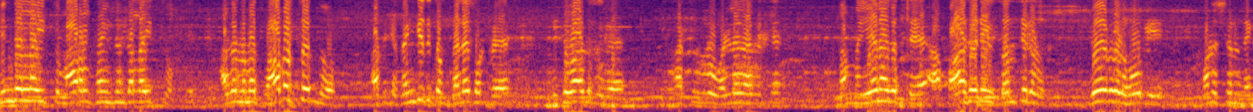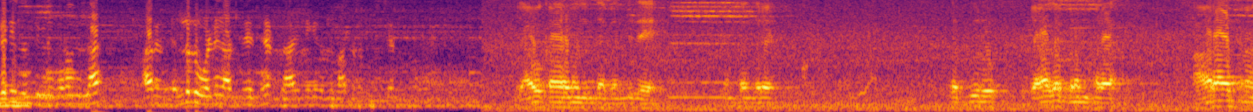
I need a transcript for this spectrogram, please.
ಹಿಂದೆಲ್ಲ ಇತ್ತು, ಮಾರಲ್ ಸೈನ್ಸ್ ಅಂತೆಲ್ಲ ಇತ್ತು. ಅದನ್ನು ಮತ್ತೆ ವಾಪಸ್ ತಂದು, ಅದಕ್ಕೆ ಸಂಗೀತಕ್ಕೆ ಒಂದು ಬೆಲೆ ಕೊಟ್ರೆ ನಿಜವಾಗಲೂ ರಾಷ್ಟ್ರದಲ್ಲಿ ಒಳ್ಳೇದಾಗುತ್ತೆ. ನಮ್ಮ ಏನಾಗುತ್ತೆ, ಆ ಪಾಸಿಟಿವ್ ತಂತಿಗಳು ವೇವ್ಗಳು ಹೋಗಿ ಮನುಷ್ಯನ ನೆಗೆಟಿವ್ ತಂತಿಗಳು ಬರೋದಿಲ್ಲ. ಆದರೆ ಎಲ್ಲರೂ ಒಳ್ಳೇದಾಗ್ತದೆ ಅಂತ ಹೇಳ್ತಾ ಇಲ್ಲಿಗೆ ನನ್ನ ಮಾತಾಡೋದು. ಇಷ್ಟೇ ಯಾವ ಕಾರಣದಿಂದ ಬಂದಿದೆ ಅಂತಂದರೆ ಸದ್ಗುರು ಬ್ರಹ್ಮ ಆರಾಧನಾ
